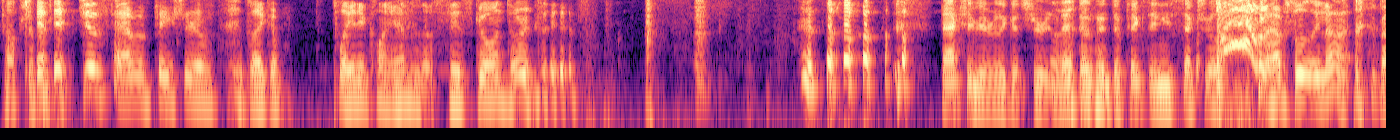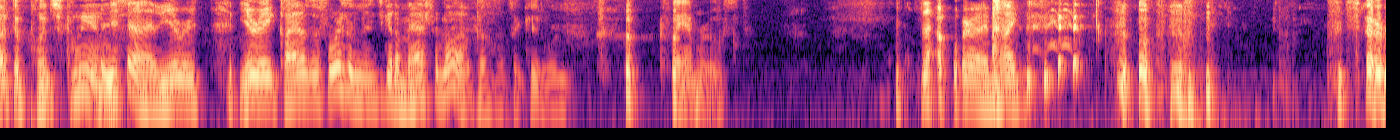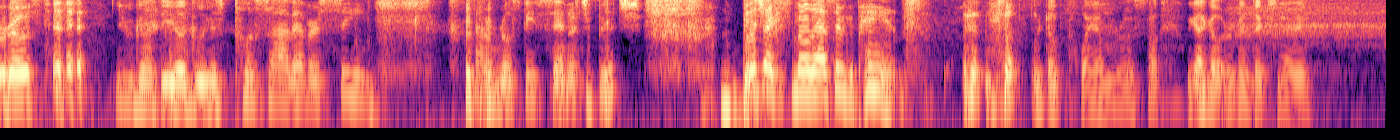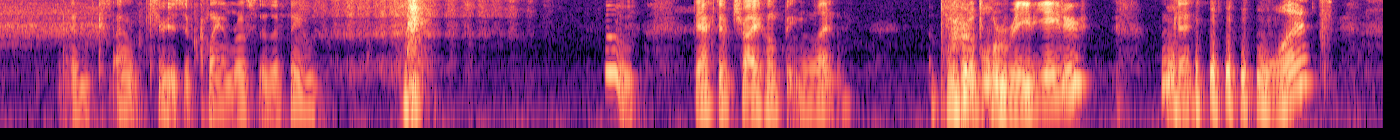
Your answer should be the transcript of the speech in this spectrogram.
Top. Can it just have a picture of like a plate of clams and a fist going towards it? That actually be a really good shirt, and that doesn't depict any sexual. Absolutely not. about to punch clams. Yeah, have you ever you ever ate clams before? Sometimes you gotta mash them up. Oh, that's a good one. Clam roast. Is that where I might start roasting it? You got the ugliest puss I've ever seen. Is that a roast beef sandwich, bitch? Bitch, I can smell that through your pants. Let's look up clam roast. On. We gotta go Urban Dictionary. And i I'm curious if clam roast is a thing. Ooh, the act of dry humping what? A portable radiator? Okay, what?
